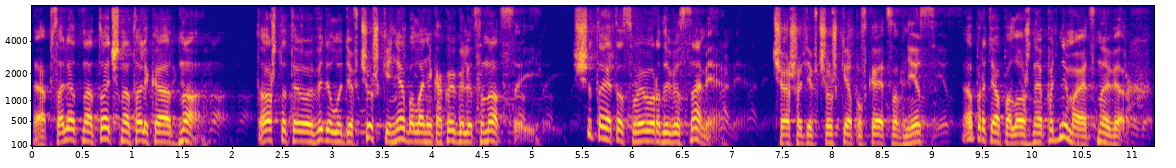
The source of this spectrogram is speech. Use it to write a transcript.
Абсолютно точно только одно. То, что ты увидел у девчушки, не было никакой галлюцинацией. Считай это своего рода весами. Чаша девчушки опускается вниз, а противоположная поднимается наверх.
